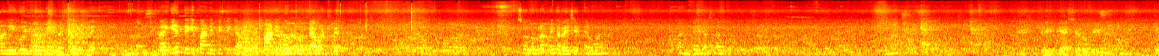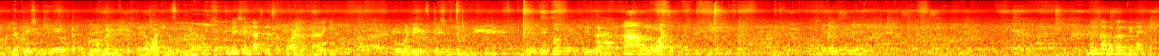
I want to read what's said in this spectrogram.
पाणी भरपूर प्यायला सांगितले नाही घेते की पाणी पिते का पाणी भरपूर प्या म्हटले सोनोग्राफी करायची त्यामुळे पाणी प्यायलाच लागतं हं? ते कॅशियर होते ना ते म्हणलं पेशंट हे हो म्हणले त्याला वाटलं नाही. पेशंट असल्यासारखं वाटत नाही की? हो म्हणले हेच पेशंट म्हणजे ते थोडं हे झालं. वाटलं नाही पेशंट बरं झालं गर्दी नाही ते.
